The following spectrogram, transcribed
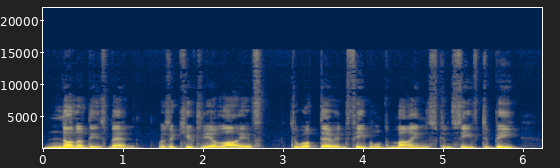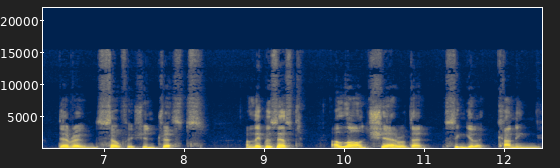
none of these men was acutely alive to what their enfeebled minds conceived to be their own selfish interests, and they possessed a large share of that singular cunning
